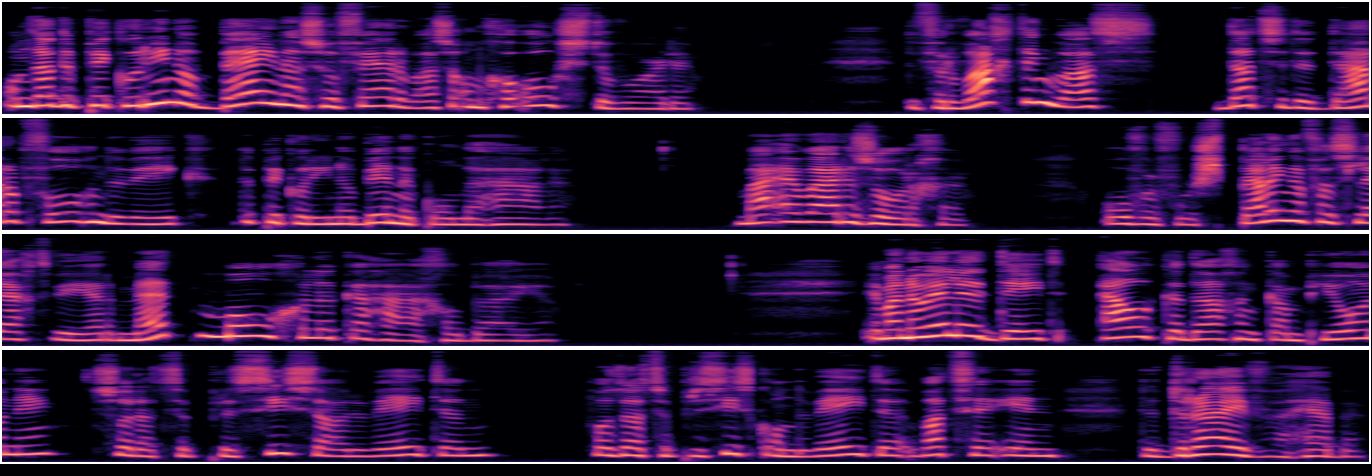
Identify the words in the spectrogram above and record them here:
omdat de pecorino bijna zover was om geoogst te worden. De verwachting was dat ze de daaropvolgende week de pecorino binnen konden halen. Maar er waren zorgen over voorspellingen van slecht weer met mogelijke hagelbuien. Emanuele deed elke dag een campione, zodat ze precies zouden weten, zodat ze precies konden weten wat ze in de druiven hebben.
